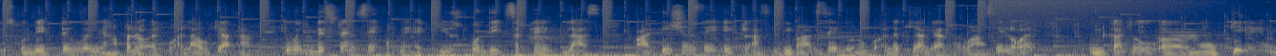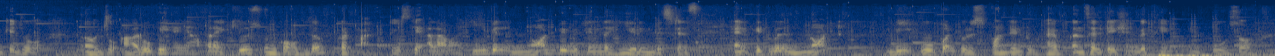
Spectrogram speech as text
इसको देखते हुए यहाँ पर लॉयर को अलाउ किया था कि वो एक डिस्टेंस से अपने एक्यूज को देख सकते हैं ग्लास पार्टीशन से, एक ग्लास की दीवार से दोनों को अलग किया गया था और वहाँ से लॉयर उनका जो मोकिल है, उनके जो जो आरोपी है, यहाँ पर एक्यूज उनको ऑब्ज़र्व कर पा रहे थे। उसके अलावा ही will not be within the hearing distance and it will not be open to respondent to have consultation with him in course of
